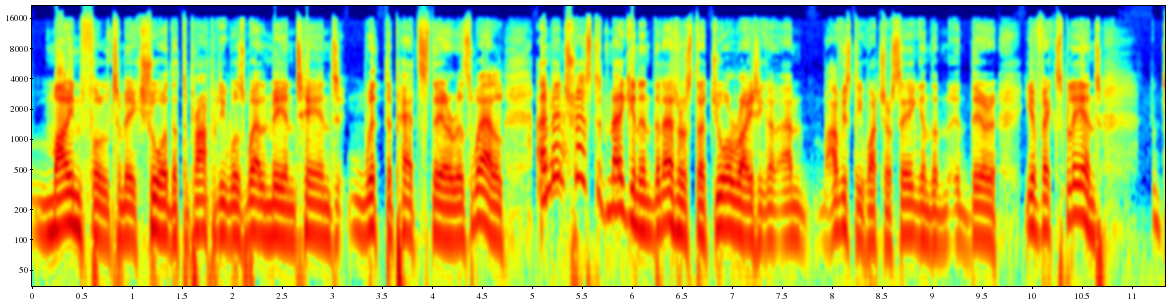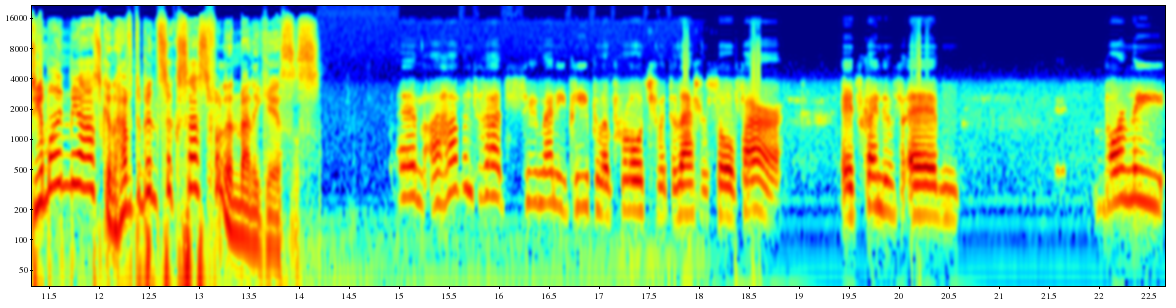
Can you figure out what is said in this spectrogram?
mindful to make sure that the property was well maintained with the pets there as well. I'm yeah. interested, Megan, in the letters that you're writing, and, and obviously what you're saying in them there. You've explained. Do you mind me asking? Have they been successful in many cases? Um, I haven't had too many people approach with the letter so far. It's kind of um, normally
